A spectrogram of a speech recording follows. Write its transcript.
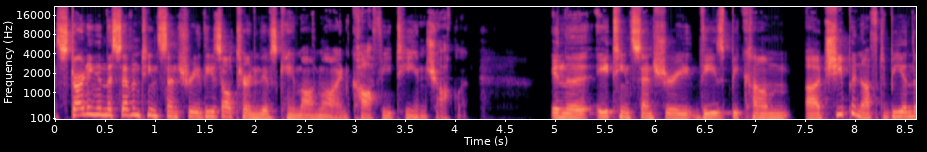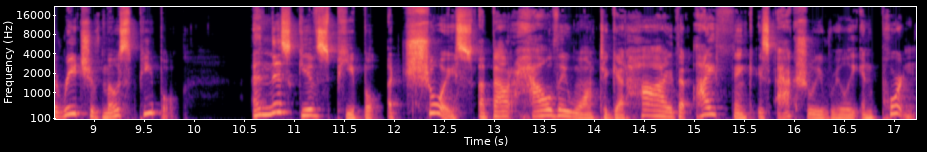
Starting in the 17th century, these alternatives came online coffee, tea, and chocolate. In the 18th century, these become uh, cheap enough to be in the reach of most people. And this gives people a choice about how they want to get high that I think is actually really important.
